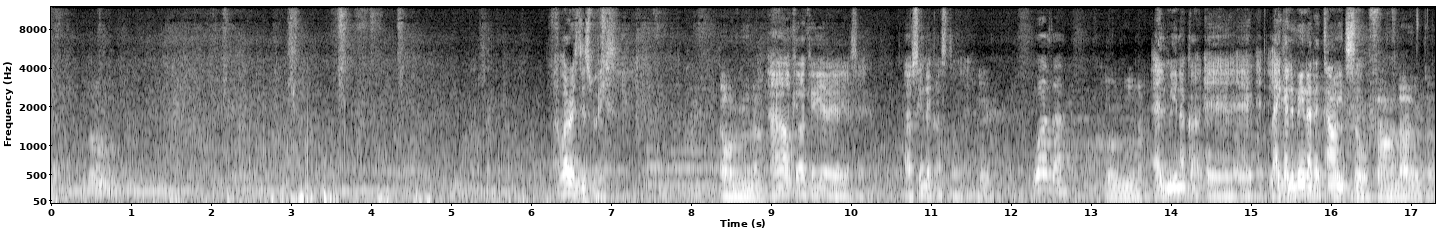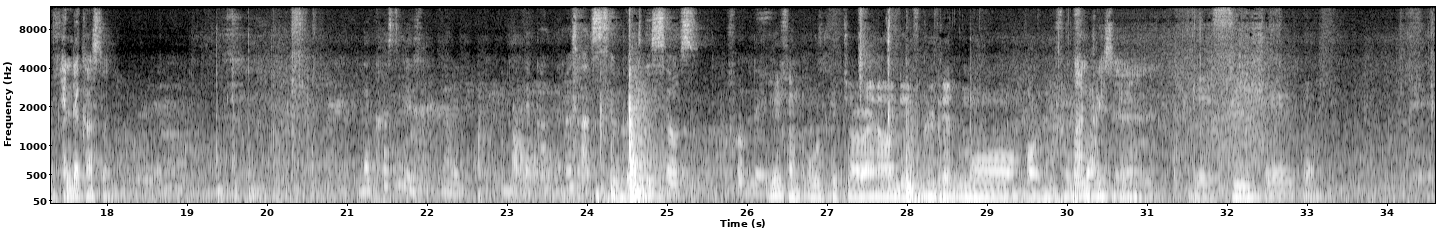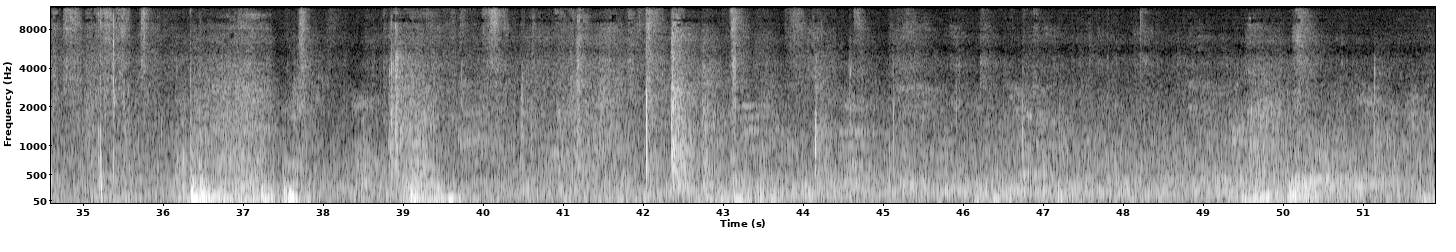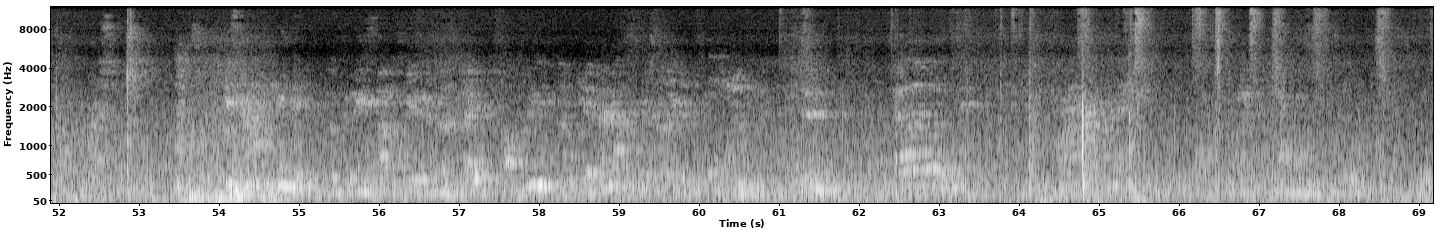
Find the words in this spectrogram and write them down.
Where is this place? Oh, Mina. Ah, okay, okay, yeah, yeah, yes. yeah. I've seen the castle. Yeah. what's that? Oh, Mina. Elmina, uh, uh, like Elmina, the town itself, So, that's the castle. and the castle. The castle is like the, the castle has separated itself from the This is an old picture. Right now, they've created more boundaries. and stuff. Boundaries, Yeah. The fish and stuff.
